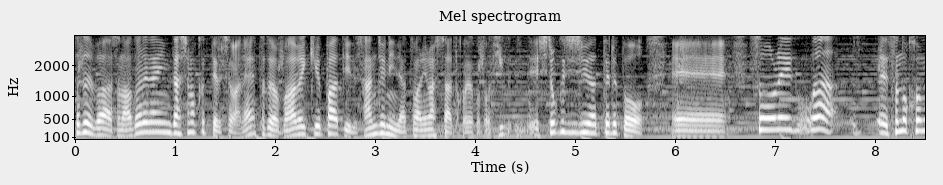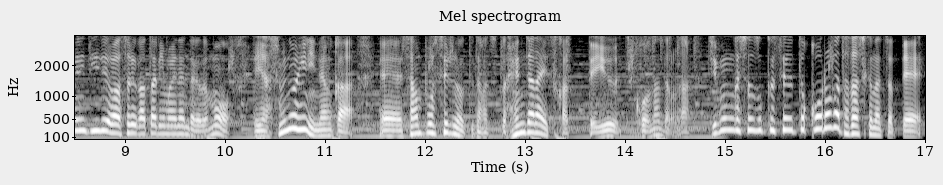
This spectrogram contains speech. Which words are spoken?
例えばそのアドレナリン出しまくってる人がね例えばバーベキューパーティーで30人で集まりましたとかいうことを四六時中やってると、えー、それはそのコミュニティではそれが当たり前なんだけども休みの日になんか、えー、散歩してるのってなんかちょっと変じゃないですかっていうこうなんだろうな自分が所属してるところが正しくなっちゃって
